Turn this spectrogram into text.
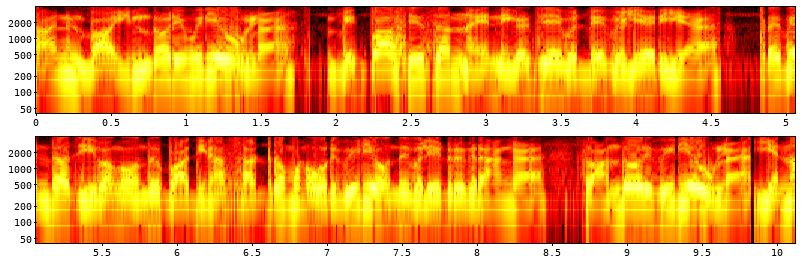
ஹானின்பா இந்த ஒரு வீடியோவுல பிக் பாஸ் சீசன் நைன் நிகழ்ச்சியை விட்டு வெளியேறிய பிரவீன் ராஜ் இவங்க வந்து பார்த்தீங்கன்னா சற்று முன் ஒரு வீடியோ வந்து வெளியிட்டிருக்கிறாங்க. ஸோ அந்த ஒரு வீடியோவில் என்ன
